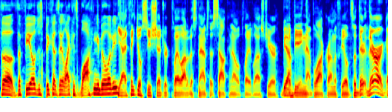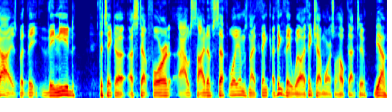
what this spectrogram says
the the field just because they like his blocking ability. Yeah, I think you'll see Shedrick play a lot of the snaps that Sal Cannella played last year. Yeah. uh, being that blocker on the field. So there there are guys, but they they need to take a, a step forward outside of Seth Williams, and I think I think they will. I think Chad Morris will help that too. Yeah.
